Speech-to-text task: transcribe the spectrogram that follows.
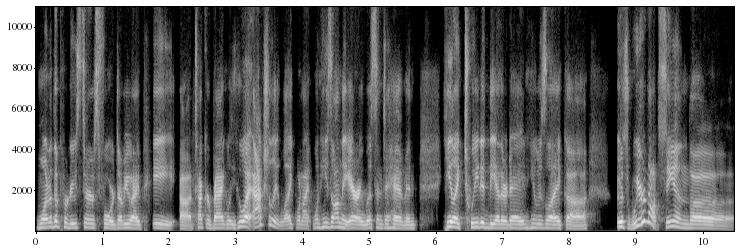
one of the producers for WIP, uh, Tucker Bagley, who I actually like when I when he's on the air, I listen to him and he like tweeted the other day and he was like, uh, it's weird not seeing the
